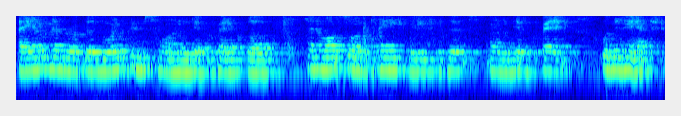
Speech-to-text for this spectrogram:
I am a member of the Northern Solano Democratic Club, and I'm also on the planning committee for the Solano Democratic Women in Hampshire.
